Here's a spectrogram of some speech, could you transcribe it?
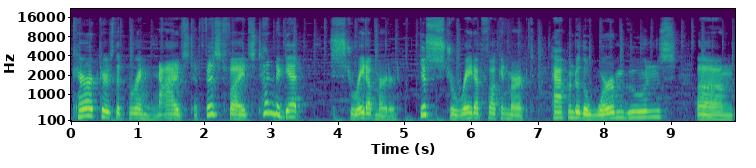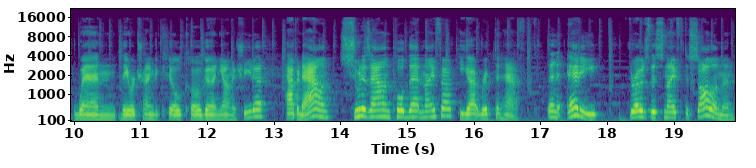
characters that bring knives to fistfights tend to get straight up murdered. Just straight up fucking murked. Happened to the Worm Goons um, when they were trying to kill Koga and Yamashita. Happened to Alan. Soon as Alan pulled that knife out, he got ripped in half. Then Eddie throws this knife to Solomon.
